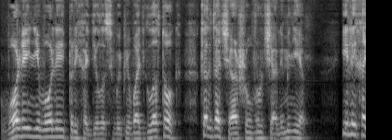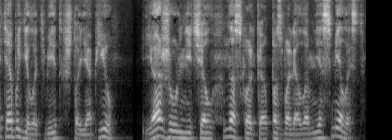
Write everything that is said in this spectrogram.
Волей-неволей приходилось выпивать глоток, когда чашу вручали мне или хотя бы делать вид, что я пью. Я жульничал, насколько позволяла мне смелость.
